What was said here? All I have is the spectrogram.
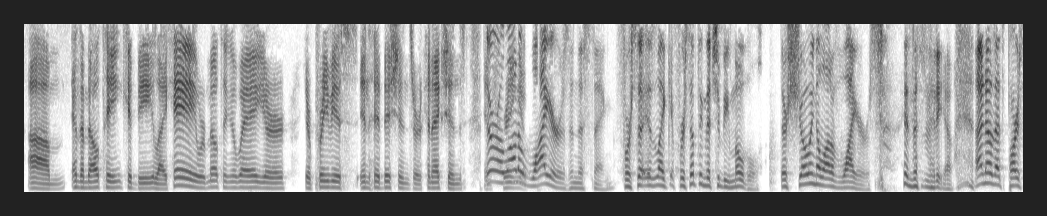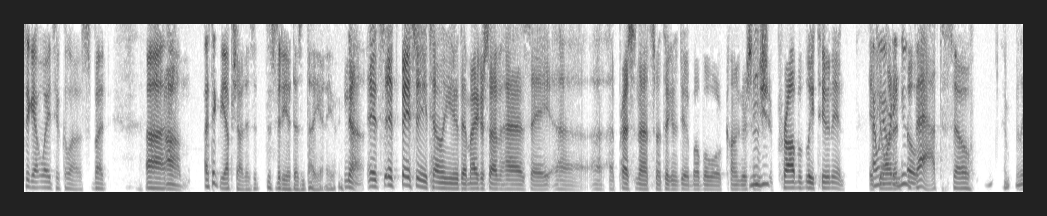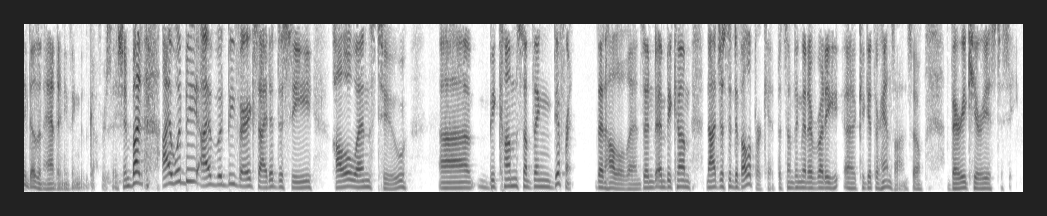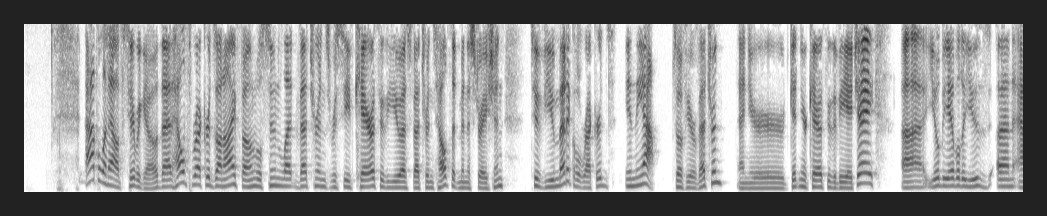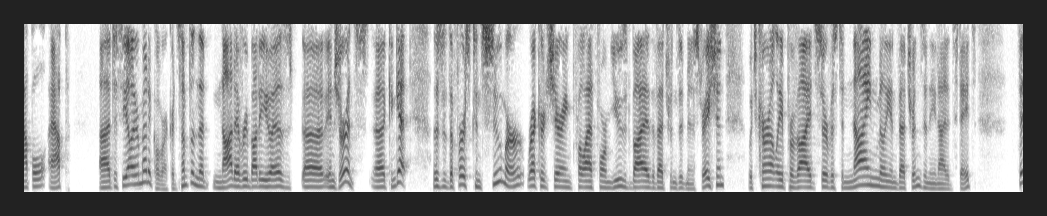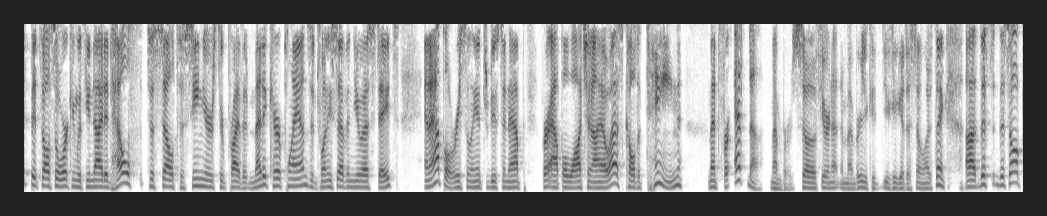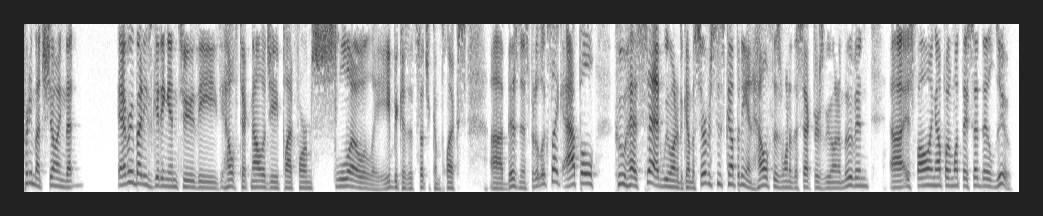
Um, and the melting could be like, hey, we're melting away your your previous inhibitions or connections. There are a lot of wires in this thing for so like for something that should be mobile. They're showing a lot of wires in this video. I know that's parsing it way too close, but uh, um, I think the upshot is that this video doesn't tell you anything. No, it's it's basically telling you that Microsoft has a uh, a press announcement they're going to do at Mobile World Congress, and mm-hmm. you should probably tune in. If and we already knew know. that, so it really doesn't add anything to the conversation. But I would be I would be very excited to see HoloLens 2 uh, become something different than HoloLens and, and become not just a developer kit, but something that everybody uh, could get their hands on. So very curious to see. Apple announced, here we go, that health records on iPhone will soon let veterans receive care through the U.S. Veterans Health Administration to view medical records in the app. So if you're a veteran and you're getting your care through the VHA, uh, you'll be able to use an Apple app uh, to see all your medical records, something that not everybody who has uh, insurance uh, can get. This is the first consumer record sharing platform used by the Veterans Administration, which currently provides service to 9 million veterans in the United States. Fitbit's also working with United Health to sell to seniors through private Medicare plans in 27 US states. And Apple recently introduced an app for Apple Watch and iOS called Attain meant for Aetna members. So if you're an Aetna member, you could you could get a similar thing. Uh, this this all pretty much showing that everybody's getting into the health technology platform slowly because it's such a complex uh, business. But it looks like Apple, who has said we want to become a services company and health is one of the sectors we want to move in, uh, is following up on what they said they'll do.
